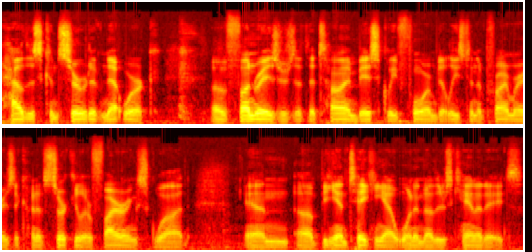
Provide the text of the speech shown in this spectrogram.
how this conservative network of fundraisers at the time basically formed, at least in the primaries, a kind of circular firing squad and uh, began taking out one another's candidates.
